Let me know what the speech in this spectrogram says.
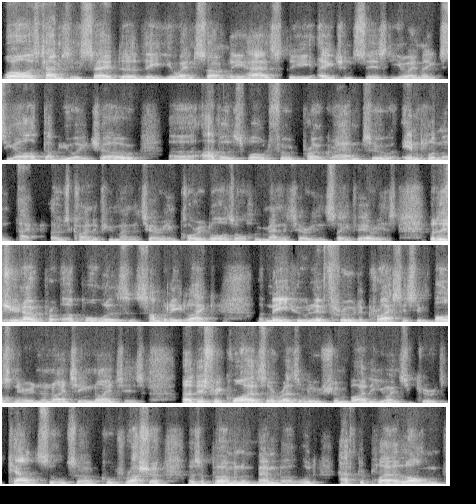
Well, as Tamsin said, uh, the UN certainly has the agencies, the UNHCR, WHO, uh, others, World Food Programme, to implement that, those kind of humanitarian corridors or humanitarian safe areas. But as you know, uh, Paul, as somebody like me who lived through the crisis in Bosnia in the 1990s, uh, this requires a resolution by the UN Security Council. So, of course, Russia, as a permanent member, would have to play along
